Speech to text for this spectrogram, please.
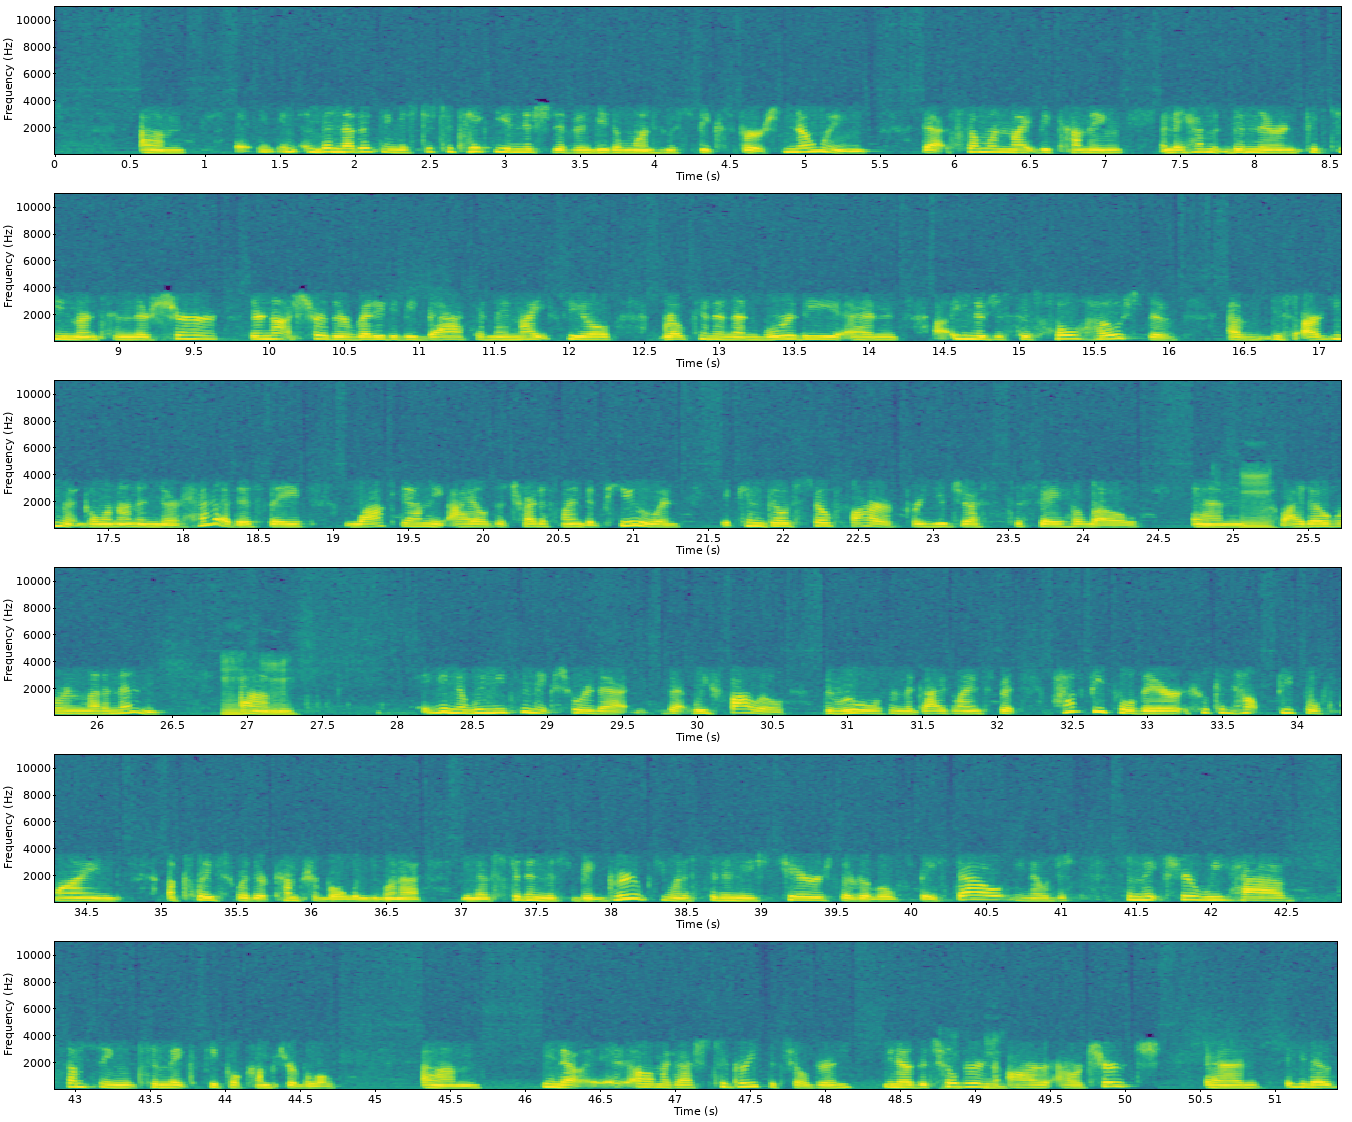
Um, another thing is just to take the initiative and be the one who speaks first, knowing that someone might be coming and they haven't been there in 15 months and they're sure they're not sure they're ready to be back and they might feel broken and unworthy and uh, you know just this whole host of of this argument going on in their head as they walk down the aisle to try to find a pew and it can go so far for you just to say hello and mm-hmm. slide over and let them in mm-hmm. um, you know we need to make sure that that we follow the rules and the guidelines but have people there who can help people find a place where they're comfortable. When you want to, you know, sit in this big group, you want to sit in these chairs that are a little spaced out. You know, just to make sure we have something to make people comfortable. Um, you know, oh my gosh, to greet the children. You know, the children mm-hmm. are our church, and you know,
